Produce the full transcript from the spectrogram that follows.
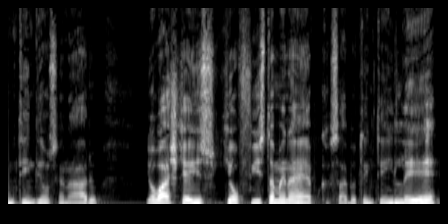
entender o cenário. E eu acho que é isso que eu fiz também na época, sabe? Eu tentei ler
